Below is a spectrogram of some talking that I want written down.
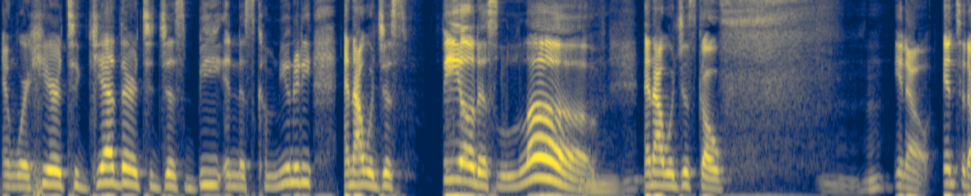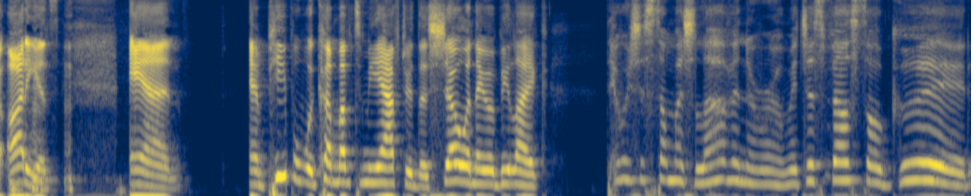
and we're here together to just be in this community. And I would just feel this love and I would just go Mm-hmm. you know into the audience and and people would come up to me after the show and they would be like there was just so much love in the room. It just felt so good.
